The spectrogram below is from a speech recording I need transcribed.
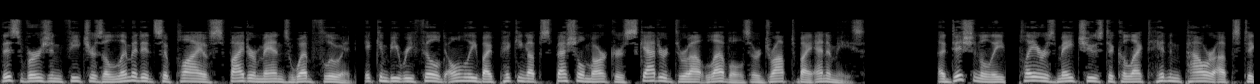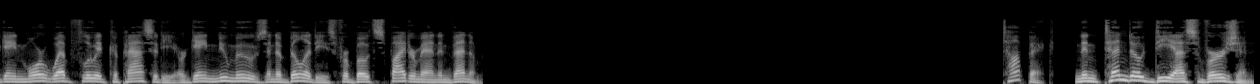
this version features a limited supply of Spider-Man's web fluid, it can be refilled only by picking up special markers scattered throughout levels or dropped by enemies. Additionally, players may choose to collect hidden power-ups to gain more web fluid capacity or gain new moves and abilities for both Spider-Man and Venom. Nintendo DS version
